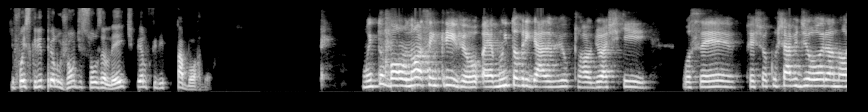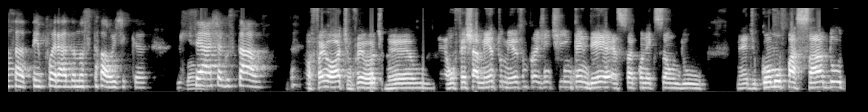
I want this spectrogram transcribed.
que foi escrito pelo João de Souza Leite e pelo Felipe Taborda. Muito bom, nossa, incrível. É, muito obrigada, viu, Cláudio? Acho que você fechou com chave de ouro a nossa temporada nostálgica. O que você acha, Gustavo? Foi ótimo, foi ótimo. É um, é um fechamento mesmo para a gente entender essa conexão do, né, de como o passado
